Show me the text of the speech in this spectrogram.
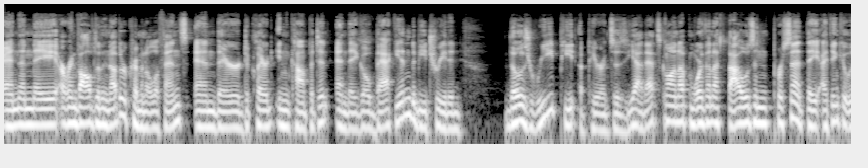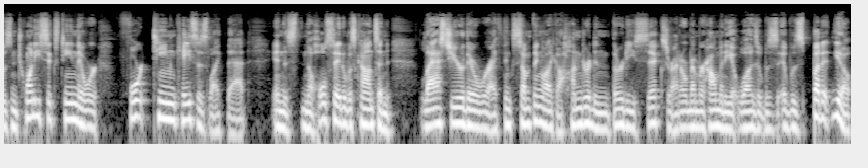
and then they are involved in another criminal offense, and they're declared incompetent, and they go back in to be treated those repeat appearances, yeah, that's gone up more than a thousand percent. They, I think it was in 2016, there were 14 cases like that in, this, in the whole state of Wisconsin. Last year, there were, I think, something like 136, or I don't remember how many it was. It was, it was, but it, you know,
